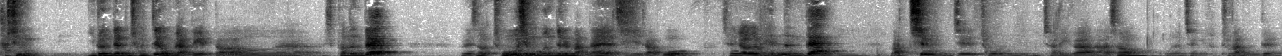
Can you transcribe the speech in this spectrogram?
다시는 이런 데는 절대 오면 안 되겠다 음. 예, 싶었는데 그래서 좋으신 분들을 만나야지라고 생각을 했는데 음. 마침 이제 좋은 자리가 나서 우연찮게 들어갔는데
